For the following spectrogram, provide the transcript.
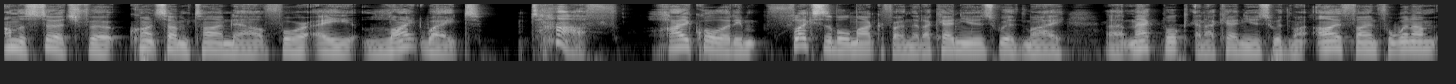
on the search for quite some time now for a lightweight, tough, high quality, flexible microphone that I can use with my uh, MacBook and I can use with my iPhone for when I'm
